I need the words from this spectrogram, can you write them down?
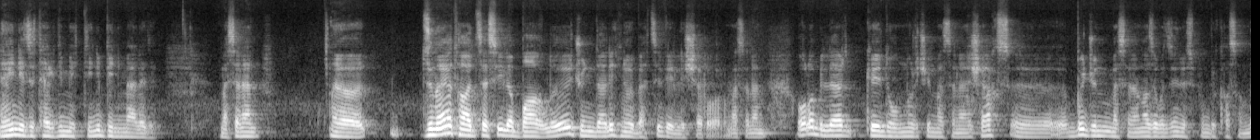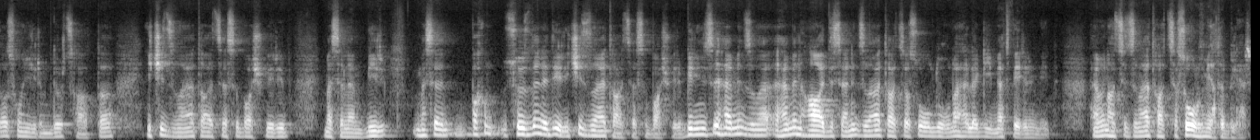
Nəyi necə təqdim etdiyini bilməlidir. Məsələn, cinayət hadisəsi ilə bağlı gündəlik növbətçi verilişlər olar. Məsələn, ola bilər qeyd olunur ki, məsələn, şəxs e, bu gün məsələn Azərbaycan Respublikasında son 24 saatda 2 cinayət hadisəsi baş verib. Məsələn, bir məsələn, baxın sözdə nə deyir? 2 cinayət hadisəsi baş verib. Birincisi həmin cinayət, həmin hadisənin cinayət hadisəsi olduğuna hələ qiymət verilməyib. Həmin hadisə cinayət hadisəsi olmaya da bilər.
